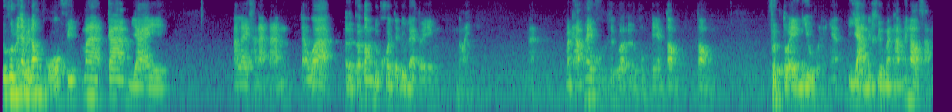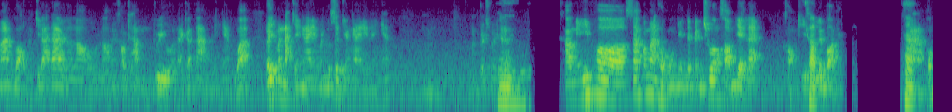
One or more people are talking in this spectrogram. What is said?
คือคุณไม่จำเป็นต้องโหฟิตมากกล้ามใหญ่ อะไรขนาดนั้น แต่ว่าเออก็ต้องดูคนจะดูแลตัวเองหน่อยอะมันทำให้ผมรู้สึกว่าเออผมก็ยังต้องต้องฝึกตัวเองอยู่อะไรเงี้ย อีกอย่างนึงคือมันทำให้เราสามารถบอกนักกีฬาได้เวลาเรา เราให้เขาทำดริลอะไรก็ตามอะไรเงี้ยว่าเฮ้ยมันหนักยังไง มันรู้สึกยังไงอะไรเงี้ยมันก็ช่วยได้คราวนี้พอสักประมาณหกโมงเย็นจะเป็นช่วงซ้อมเย็นแล้วของทีมวอลเลย์บอลผม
